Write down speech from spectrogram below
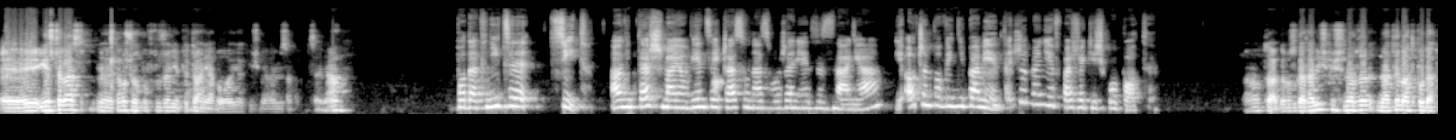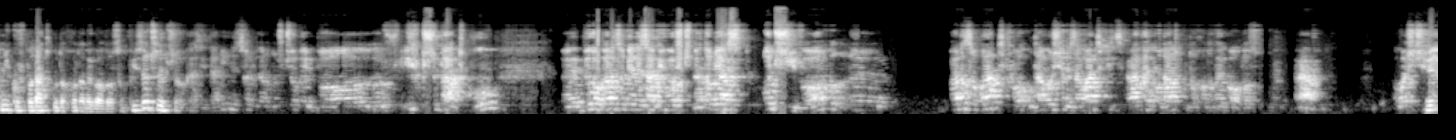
E, jeszcze raz e, proszę o powtórzenie pytania, bo jakieś miałem zakłócenia. Podatnicy CIT, oni też mają więcej czasu na złożenie zeznania i o czym powinni pamiętać, żeby nie wpaść w jakieś kłopoty. No tak, rozgadaliśmy się na, na, temat podatników podatku dochodowego od osób fizycznych przy okazji daniny solidarnościowej, bo w ich przypadku było bardzo wiele zawiłości. Natomiast o dziwo, bardzo łatwo udało się załatwić sprawę podatku dochodowego od osób prawnych. Właściwie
